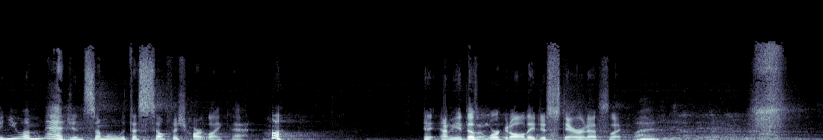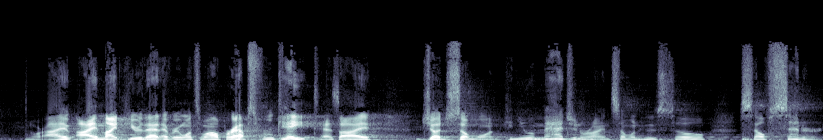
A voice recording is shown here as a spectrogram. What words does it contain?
Can you imagine someone with a selfish heart like that? Huh. And, I mean, it doesn't work at all. They just stare at us like, What? Or I, I might hear that every once in a while, perhaps from Kate, as I judge someone. Can you imagine, Ryan, someone who's so self centered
